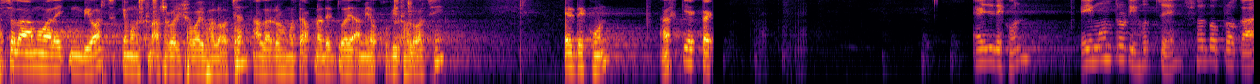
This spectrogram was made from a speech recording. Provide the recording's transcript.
আসসালামু আলাইকুম বিওয়ার্স কেমন আছেন? আশা করি সবাই ভালো আছেন। আল্লাহর রহমতে আপনাদের দোয়ে আমিও খুবই ভালো আছি। এ দেখুন, আজকে একটা এই যে দেখুন, এই মন্ত্রটি হচ্ছে সর্বপ্রকার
